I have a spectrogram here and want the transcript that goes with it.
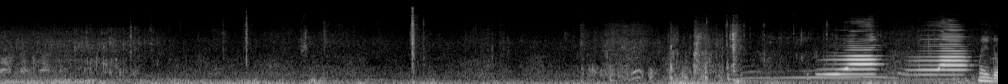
ย้อนหน่อยย้อนหน่อย ไม่โด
